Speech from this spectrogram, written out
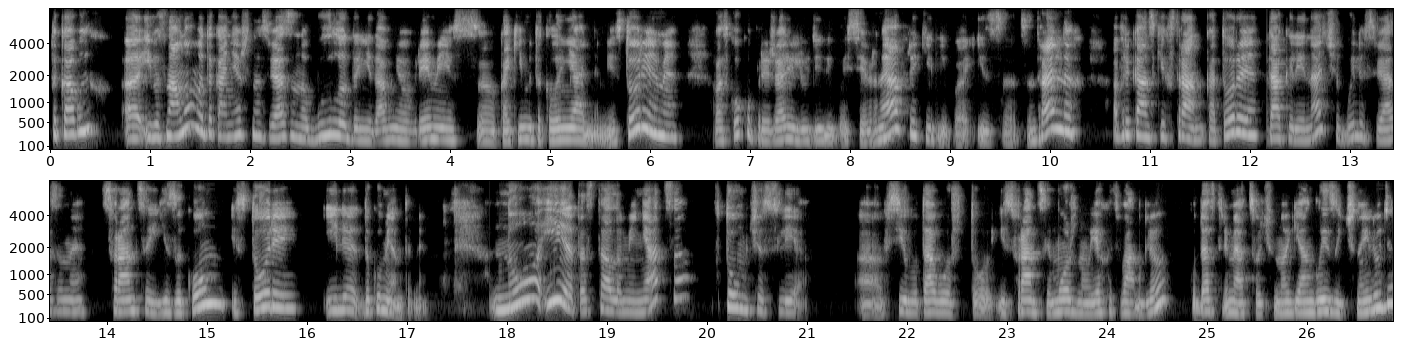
таковых. А, и в основном это, конечно, связано было до недавнего времени с какими-то колониальными историями, поскольку приезжали люди либо из Северной Африки, либо из центральных африканских стран, которые так или иначе были связаны с Францией языком, историей или документами. Но и это стало меняться, в том числе а, в силу того, что из Франции можно уехать в Англию, куда стремятся очень многие англоязычные люди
